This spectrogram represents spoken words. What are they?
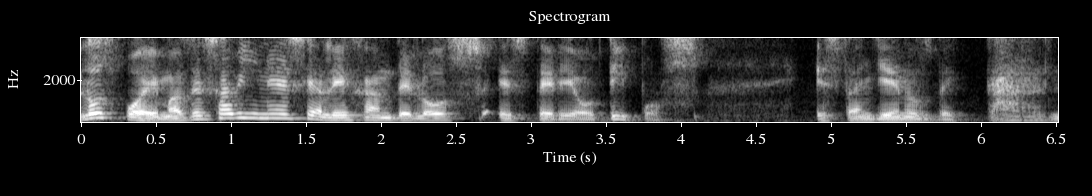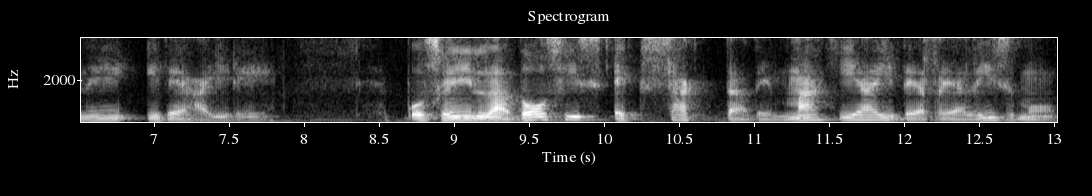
los poemas de Sabine se alejan de los estereotipos. Están llenos de carne y de aire. Poseen la dosis exacta de magia y de realismo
